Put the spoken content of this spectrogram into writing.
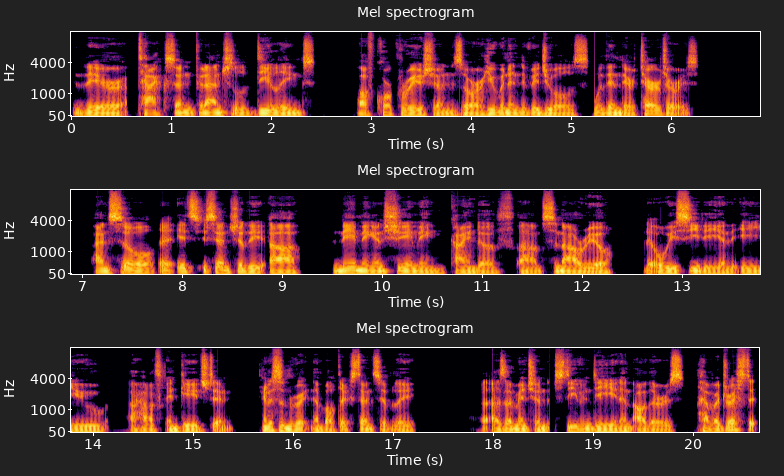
their tax and financial dealings of corporations or human individuals within their territories. And so uh, it's essentially a naming and shaming kind of um, scenario the OECD and the EU have engaged in. And this has been written about extensively. As I mentioned, Steven Dean and others have addressed it.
